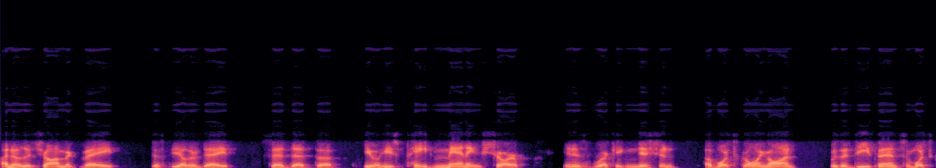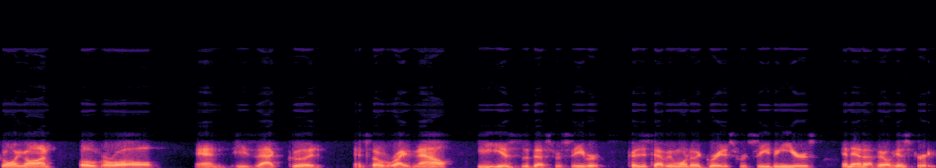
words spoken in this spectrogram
I know that Sean McVay just the other day said that uh, you know he's Peyton Manning sharp in his recognition of what's going on with the defense and what's going on overall, and he's that good. And so right now he is the best receiver because he's having one of the greatest receiving years in NFL history.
